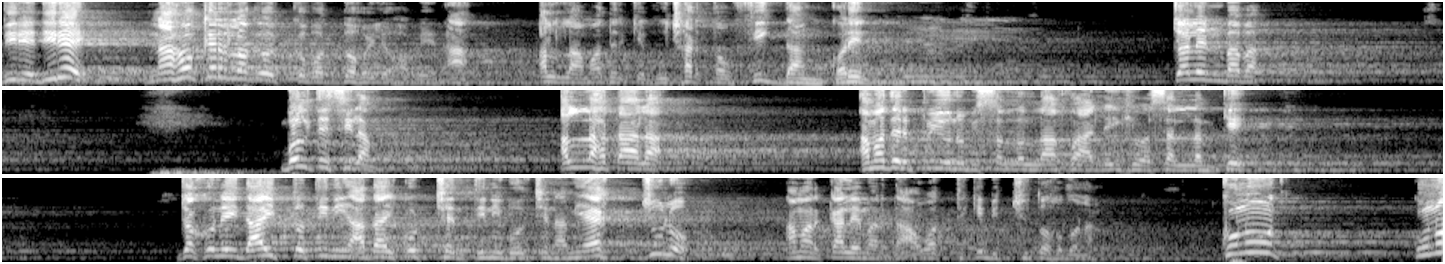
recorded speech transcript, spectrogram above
ধীরে ধীরে নাহকের লগে ঐক্যবদ্ধ হইলে হবে না। আল্লাহ আমাদেরকে বুঝার তৌফিক দান করেন। চলেন বাবা। বলতেছিলাম, আল্লাহ তাআলা আমাদের প্রিয় নবী সাল্লাহ আলহি ওয়াসাল্লামকে যখন এই দায়িত্ব তিনি আদায় করছেন, তিনি বলছেন, আমি এক চুলো আমার কালেমার দাওয়াত থেকে বিচ্যুত হব না। কোনো কোনো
